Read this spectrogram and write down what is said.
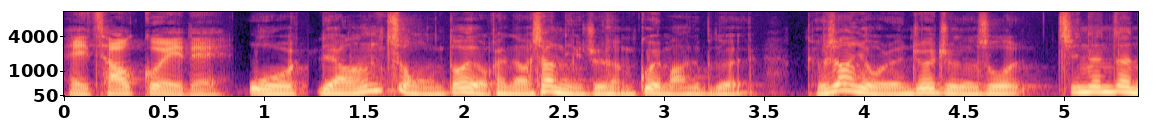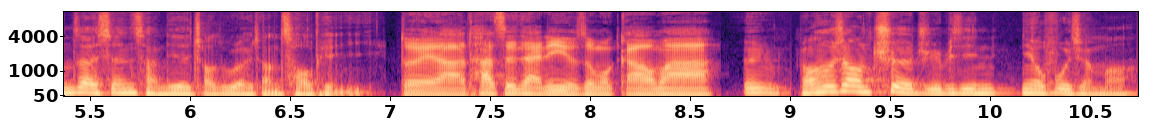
哎，超贵的。我两种都有看到，像你觉得很贵嘛，对不对？可是像有人就会觉得说，今天站在生产力的角度来讲，超便宜。对啊，它生产力有这么高吗？嗯，比方说像 ChatGPT，你有付钱吗？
